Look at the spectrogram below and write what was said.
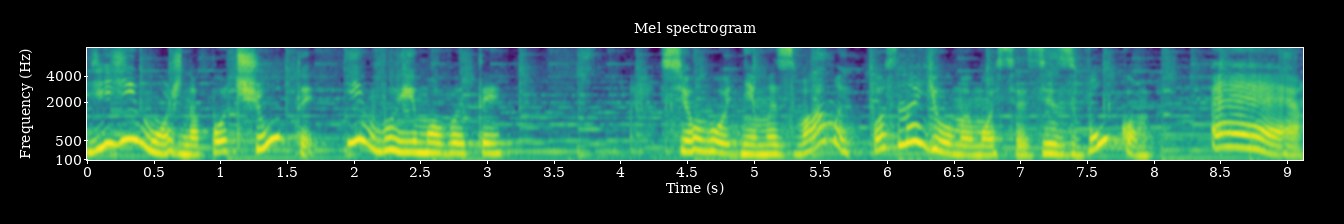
Її можна почути і вимовити. Сьогодні ми з вами познайомимося зі звуком е.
